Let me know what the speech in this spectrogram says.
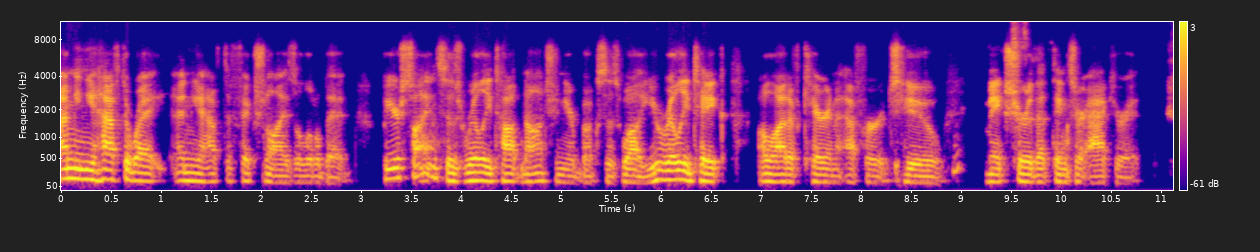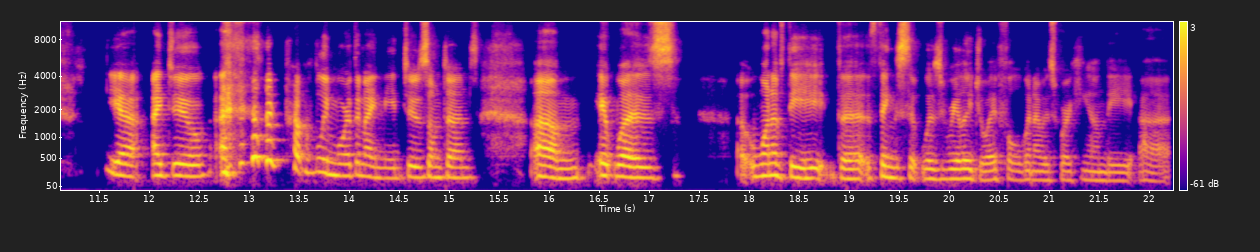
i mean you have to write and you have to fictionalize a little bit but your science is really top notch in your books as well you really take a lot of care and effort to make sure that things are accurate. Yeah, I do. Probably more than I need to sometimes. Um, it was one of the the things that was really joyful when I was working on the uh,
